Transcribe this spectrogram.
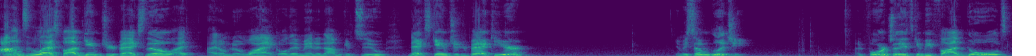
On to the last five Game Changer packs, though. I, I don't know why I called that man Ndamukong Suh. Next Game Changer pack here. Give me something glitchy. Unfortunately, it's going to be five golds,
